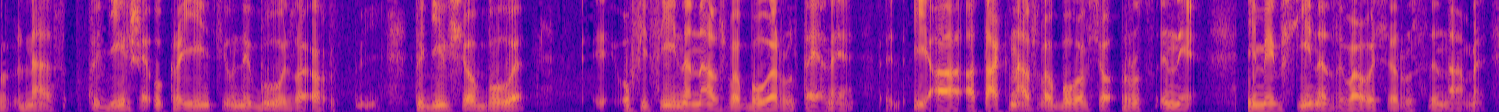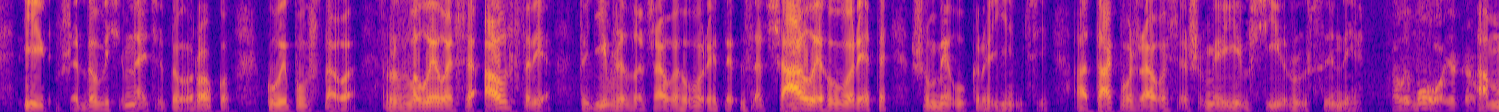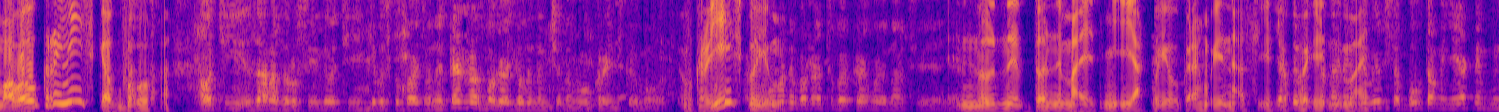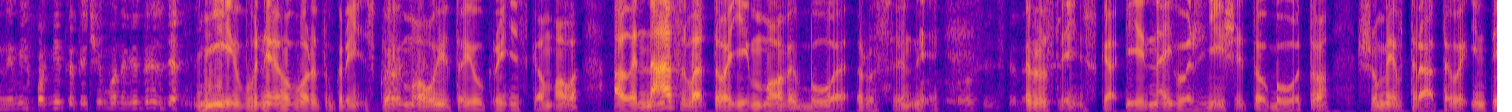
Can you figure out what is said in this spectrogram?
В нас тоді ще українців не було за Австрії. Тоді все було, офіційна назва була рутени, а, а так назва була все русини. І ми всі називалися русинами. І ще до 18-го року, коли повстала, розвалилася Австрія, тоді вже почали говорити, почали говорити, що ми українці. А так вважалося, що ми є всі русини. Але мова яка? А мова українська була. А оці зараз русини, оці, які виступають, вони теж розмовляють головним чином українською мовою. А Українською чому вони вважають себе окремою нацією? Ну не то немає ніякої окремої нації. Я такої дивився на них, немає. дивився, був там і ніяк не, не міг помітити, чим вони відрізняють. Ні, вони говорять українською Так. мовою, то є українська мова, але назва тої мови була русини, Російська, да. русинська. І найважніше то було то, що ми втратили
